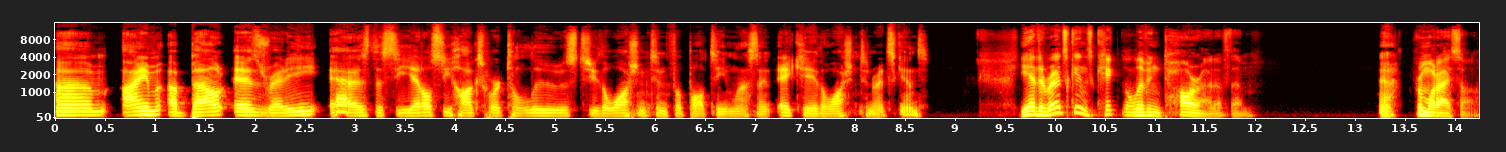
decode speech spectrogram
Um, I'm about as ready as the Seattle Seahawks were to lose to the Washington football team last night, aka the Washington Redskins. Yeah, the Redskins kicked the living tar out of them. Yeah. From what I saw.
